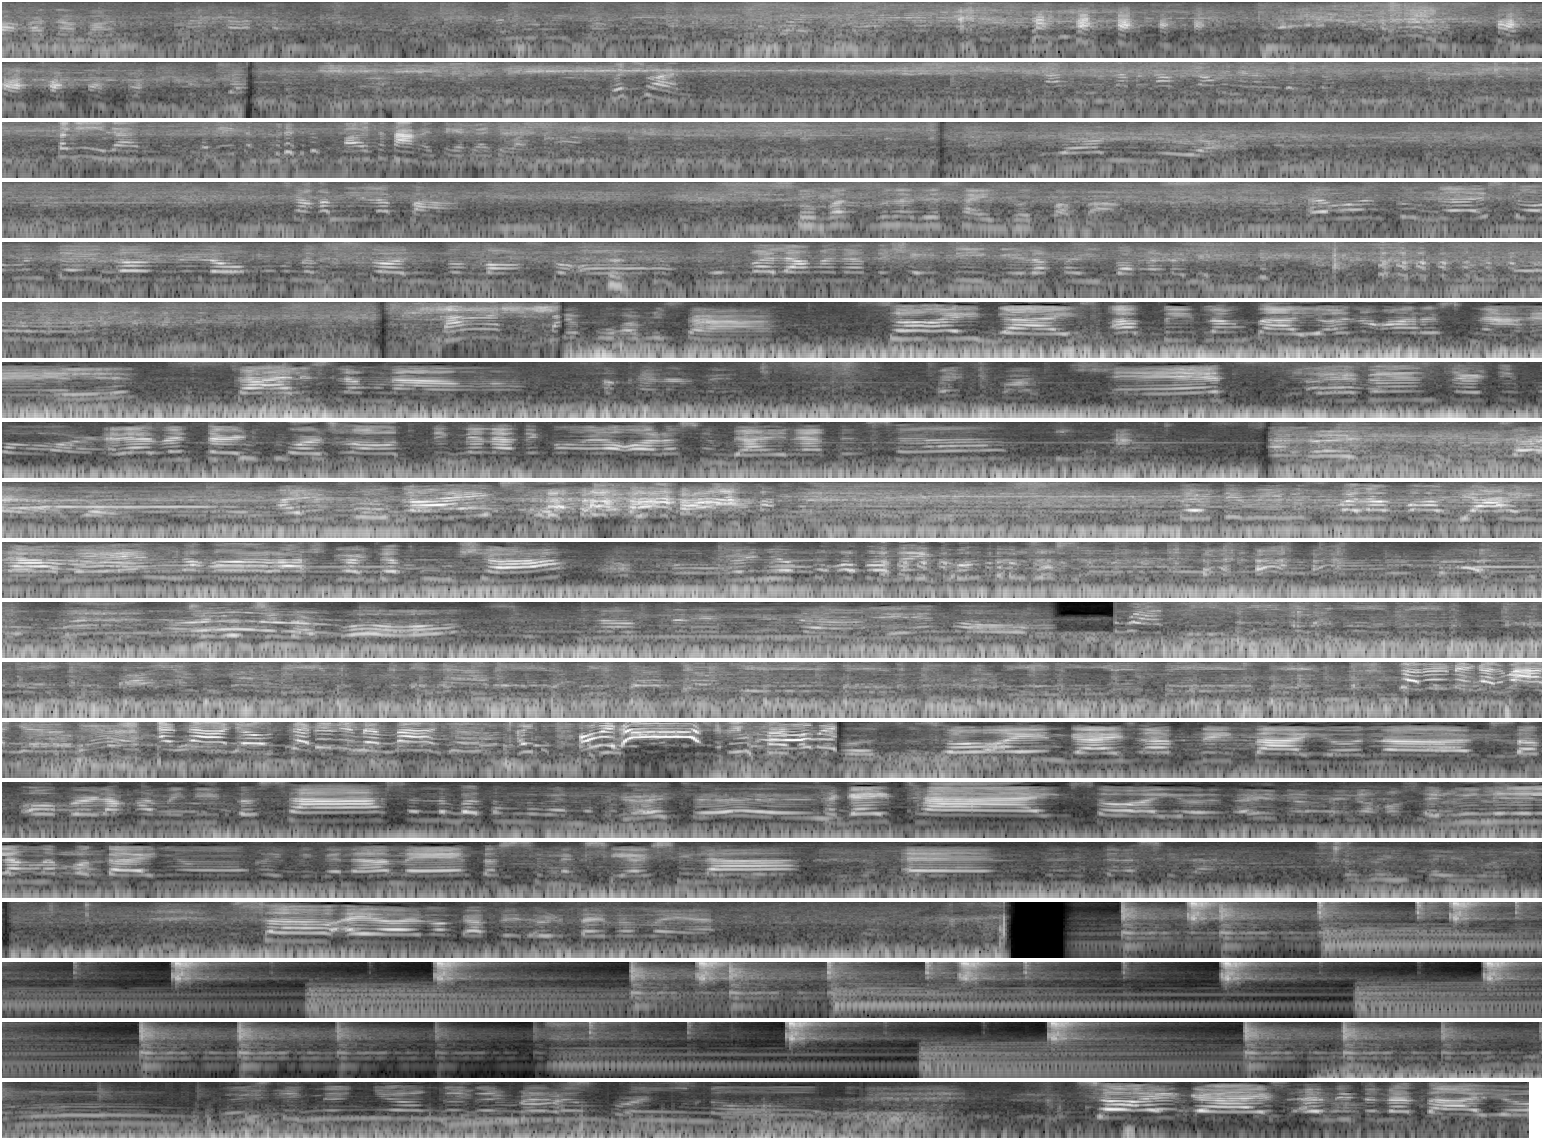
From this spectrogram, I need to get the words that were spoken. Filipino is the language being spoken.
Saka naman. Which one? Pagilan. Ay, sa akin, sige, 21. Yan, nila. Sa kanila pa. So, ba't mo na-decide mo pa, Bangs? Ewan ko guys, comment kayo down below kung nagustuhan nyo itong bangs ko o kung kailangan natin siya itigil na kahibangan na Na po kami sa So ay guys, update lang tayo. Anong oras na? And It's kaalis lang ng namin. Five Patch. It's 11.34. 11.34. So tignan natin kung ilang oras yung biyahe natin sa na, go! Ayun po guys! 30 minutes pa lang po ang biyahe namin. Naka-rush guard na po siya. Ganyan po kapatay gutom sa Gina-gina po! Pinap-trip So, ayun guys, update tayo. Nag-stop over lang kami dito sa... Saan na ba itong lugar na to? Gaychay! Tagaytay. So, ayun. Ay, namin ako So, binili lang na pagkain yung kaibigan namin. Tapos, nag-CR sila. And, nandito na sila. Sabay Taiwan. So, ayun. Mag-update ulit tayo mamaya.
